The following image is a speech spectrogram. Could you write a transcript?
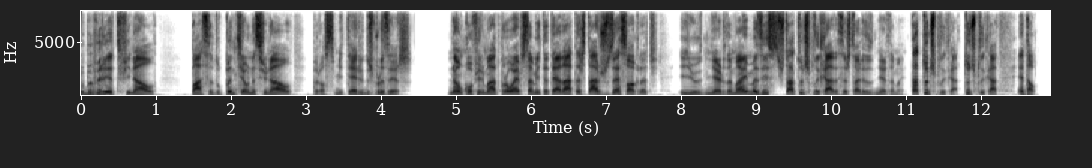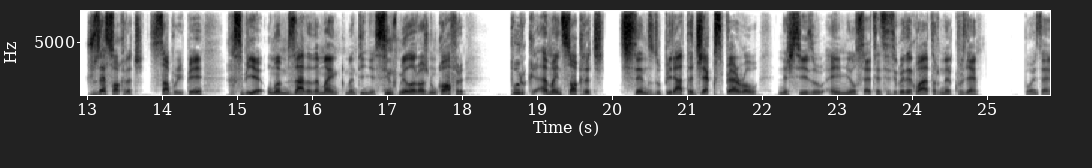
o beberete final passa do Panteão Nacional para o Cemitério dos Prazeres. Não confirmado para o Web Summit até à data está José Sócrates e o dinheiro da mãe, mas isso está tudo explicado, essa história do dinheiro da mãe. Está tudo explicado, tudo explicado. Então, José Sócrates, sabe o IP, recebia uma mesada da mãe que mantinha 5 mil euros num cofre porque a mãe de Sócrates descende do pirata Jack Sparrow, nascido em 1754 na Covilhã. Pois é.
